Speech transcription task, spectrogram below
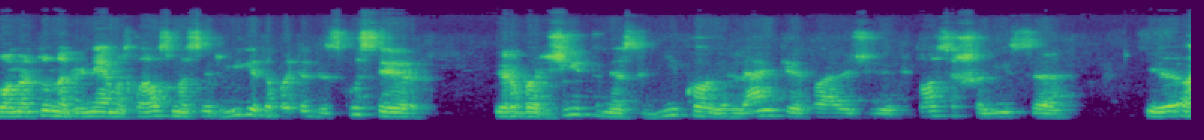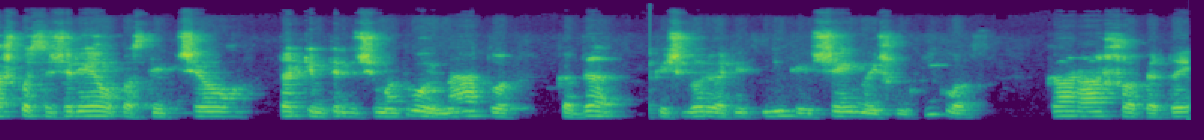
tuo metu nagrinėjamas klausimas ir lygiai ta pati diskusija ir, ir varžytinės vyko ir Lenkijoje, pavyzdžiui, ir kitose šalyse. Ir aš pasižiūrėjau, paskaičiau, tarkim, 32 metų, kada Kaišidorių ateitininkai išeina iš mokyklos, ką rašo apie tai,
